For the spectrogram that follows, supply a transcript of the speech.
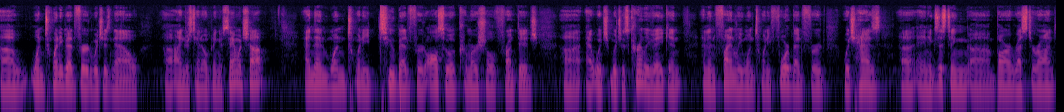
Uh, 120 Bedford, which is now, uh, I understand, opening a sandwich shop. And then 122 Bedford, also a commercial frontage, uh, at which, which is currently vacant. And then finally 124 Bedford, which has uh, an existing uh, bar restaurant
